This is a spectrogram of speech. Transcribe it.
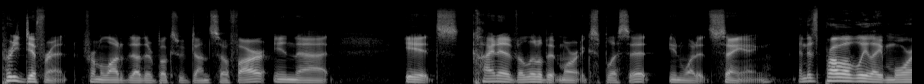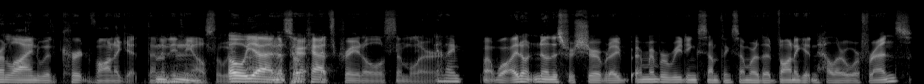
pretty different from a lot of the other books we've done so far in that it's kind of a little bit more explicit in what it's saying. And it's probably like more in line with Kurt Vonnegut than anything Mhm. else. That we've Oh, done. yeah, and and so Cat's Cradle is similar. And I well, I don't know this for sure, but I, I remember reading something somewhere that Vonnegut and Heller were friends.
